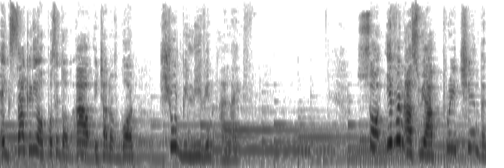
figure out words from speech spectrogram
exactly opposite of how a child of God should be living her life. So even as we are preaching the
